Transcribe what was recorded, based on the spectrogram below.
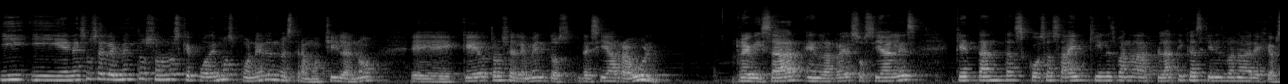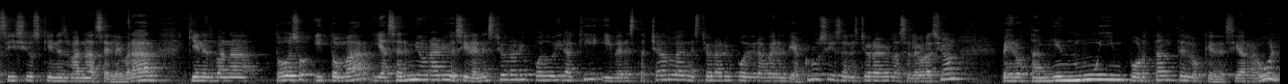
Y, en esos elementos son los que podemos poner en nuestra mochila, ¿no? Eh, ¿Qué otros elementos? Decía Raúl, revisar en las redes sociales qué tantas cosas hay, quiénes van a dar pláticas, quiénes van a dar ejercicios, quiénes van a celebrar, quiénes van a... Todo eso y tomar y hacer mi horario, decir, en este horario puedo ir aquí y ver esta charla, en este horario puedo ir a ver el Via Crucis, en este horario la celebración, pero también muy importante lo que decía Raúl,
